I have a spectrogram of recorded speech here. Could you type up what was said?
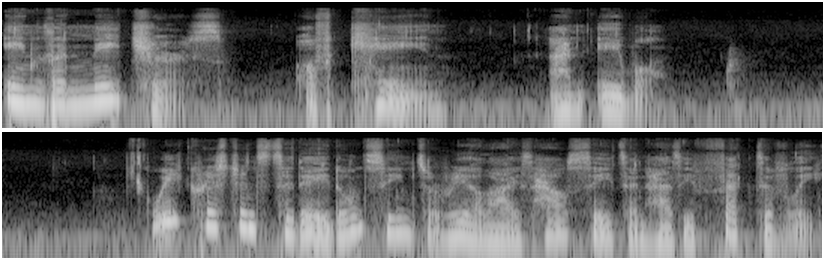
in the natures of Cain and Abel. We Christians today don't seem to realize how Satan has effectively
